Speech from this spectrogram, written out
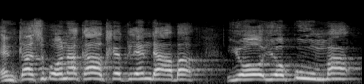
And xa sibona kakuhle kule ndaba yokuma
